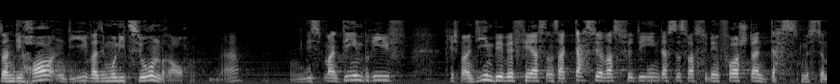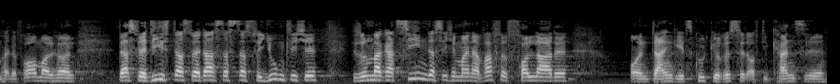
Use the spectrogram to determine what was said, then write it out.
sondern die horten die, weil sie Munition brauchen. Ja? Liest man den Brief, kriegt man den Bibelvers und sagt, das wäre was für den, das ist was für den Vorstand, das müsste meine Frau mal hören, das wäre dies, das wäre das, das ist das für Jugendliche. So ein Magazin, das ich in meiner Waffe volllade und dann geht's gut gerüstet auf die Kanzel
